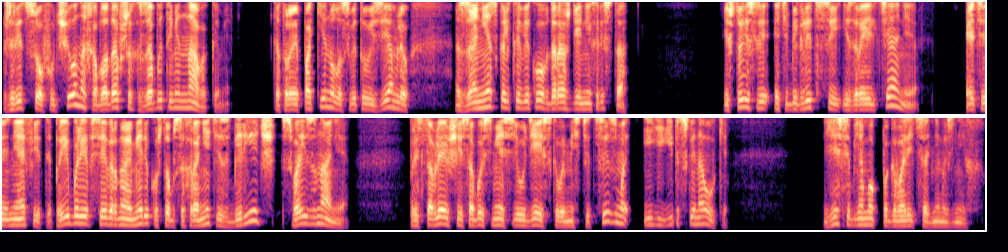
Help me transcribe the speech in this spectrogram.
жрецов-ученых, обладавших забытыми навыками, которая покинула Святую Землю за несколько веков до рождения Христа? И что если эти беглецы-израильтяне, эти неофиты, прибыли в Северную Америку, чтобы сохранить и сберечь свои знания, представляющие собой смесь иудейского мистицизма и египетской науки? Если бы я мог поговорить с одним из них.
